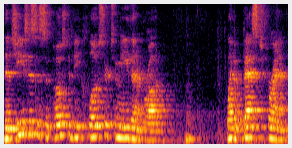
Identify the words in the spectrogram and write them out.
that Jesus is supposed to be closer to me than a brother, like a best friend.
